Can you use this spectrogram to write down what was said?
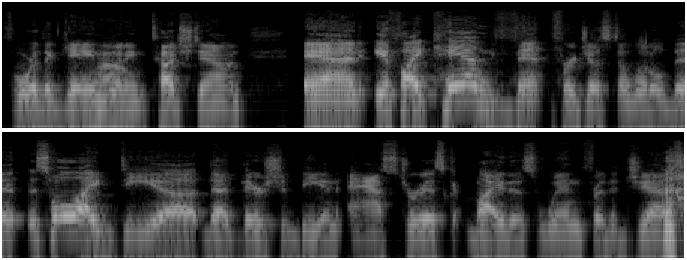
for the game winning touchdown. And if I can vent for just a little bit, this whole idea that there should be an asterisk by this win for the Jets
